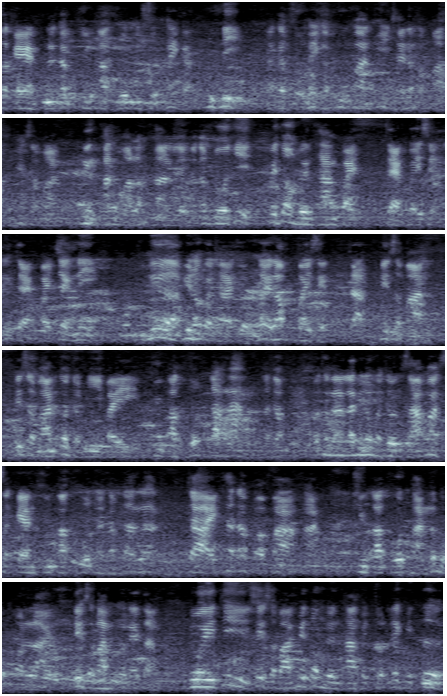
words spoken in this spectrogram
สแกนนะครับ QR code ไปส่งให้กับลูกหนี้นะครับส่งให้กับผู้บ้านที่ใช้น้ำประปาของเทศบาล1,000กว่าหลังคาเรือนนะครับโดยที่ไม่ต้องเดินทางไปแจกใบเสร็จหรือแจกใบแจ้งหนี้เมื่อพี่น้องประชาชนได้รับใบเสร็จจากเทศบาลเทศบาลก็จะมีใบ QR code ด้านล่างนะครับ เพราะฉะนั้นแล้วพี่น้องประชาชนสามารถสแกน QR code นะครับด้านล่างจ่ายค่าน้ำประปาผ่าน QR code ผ่านระบบออนไลน์เทศบาลก็ได้ต่างโดยที่เทศบาลไม่ต้องเดินทางไปจดเลขมิเตอร์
